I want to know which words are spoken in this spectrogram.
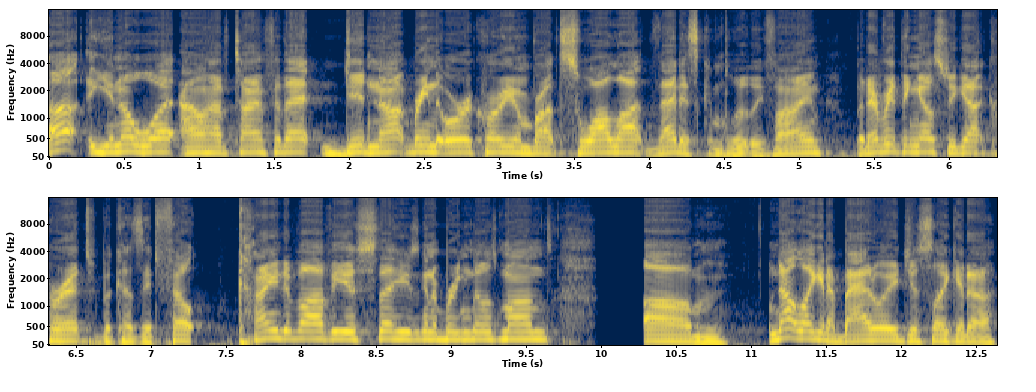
Uh, you know what? I don't have time for that. Did not bring the Oricorio brought Swalot. That is completely fine. But everything else we got correct because it felt kind of obvious that he was going to bring those mons. Um, not like in a bad way, just like in a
